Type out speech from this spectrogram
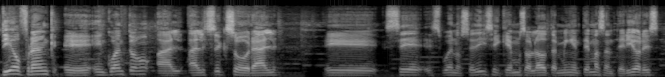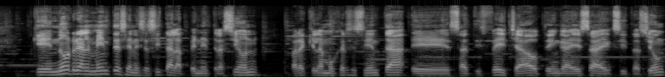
Tío Frank, eh, en cuanto al, al sexo oral, eh, se, bueno, se dice y que hemos hablado también en temas anteriores, que no realmente se necesita la penetración para que la mujer se sienta eh, satisfecha o tenga esa excitación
